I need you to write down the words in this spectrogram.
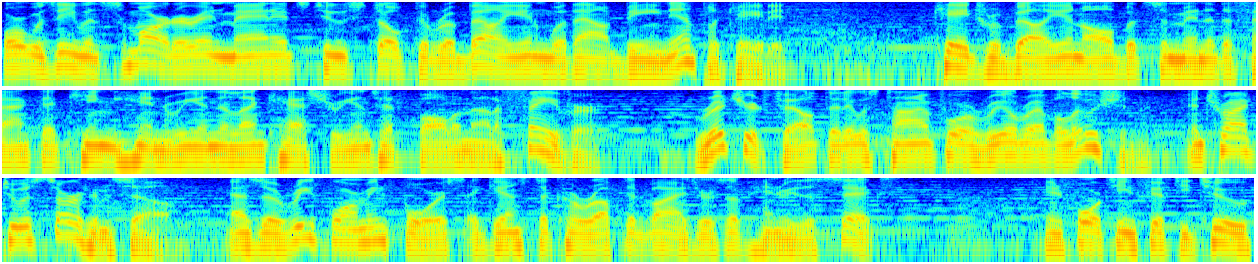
or was even smarter and managed to stoke the rebellion without being implicated. Cade's rebellion all but cemented the fact that King Henry and the Lancastrians had fallen out of favor. Richard felt that it was time for a real revolution and tried to assert himself as a reforming force against the corrupt advisors of Henry VI. In 1452,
